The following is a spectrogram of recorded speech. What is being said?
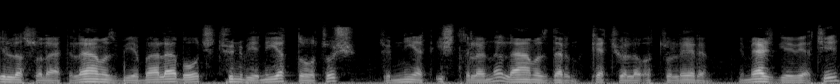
إلا الصلاة. لامز بي بالا بوش تشن بي نيت دوتش تشن نيت إشتغلنا. لامز درن. كتش ولا اتوليرن يماج جيويتشي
